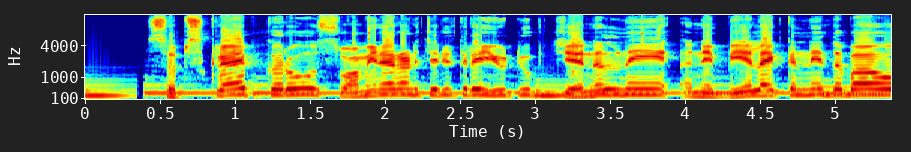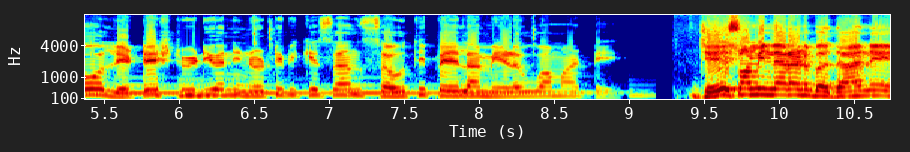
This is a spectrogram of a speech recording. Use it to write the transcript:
સબસ્ક્રાઇબ કરો, સ્વામિનારાયણ ચરિત્ર યુટ્યુબ ચેનલને અને બે લાઇકનને દબાવો લેટેસ્ટ વિડીયોની નોટિફિકેશન સૌથી પહેલા મેળવવા માટે. જય સ્વામિનારાયણ બધાને.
